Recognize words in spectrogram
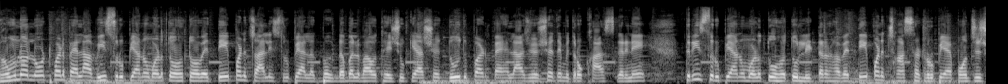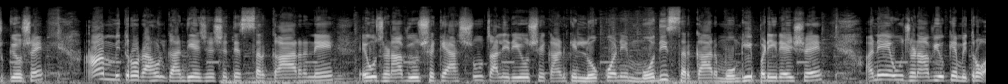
ઘઉંનો લોટ પણ પહેલાં વીસ રૂપિયાનો મળતો હતો. હવે તે પણ ચાલીસ રૂપિયા લગભગ ડબલ ભાવ થઈ ચૂક્યા છે. દૂધ પણ પહેલાં જે છે. તે મિત્રો ખાસ કરીને ત્રીસ રૂપિયાનું મળતું હતું લીટર. હવે તે પણ છાસઠ રૂપિયા પહોંચી ચૂક્યું છે. આમ મિત્રો રાહુલ ગાંધીએ જે છે તે સરકારને એવું જણાવ્યું છે કે આ શું ચાલી રહ્યું છે? કારણ કે લોકોને મોદી સરકાર મોંઘી પડી રહી છે. અને એવું જણાવ્યું કે મિત્રો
